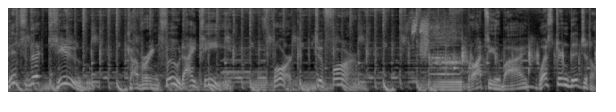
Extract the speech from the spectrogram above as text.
it's theCUBE. Covering food IT, fork to farm. Brought to you by Western Digital.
